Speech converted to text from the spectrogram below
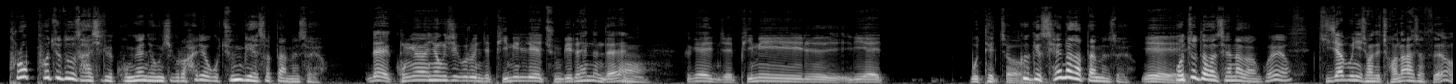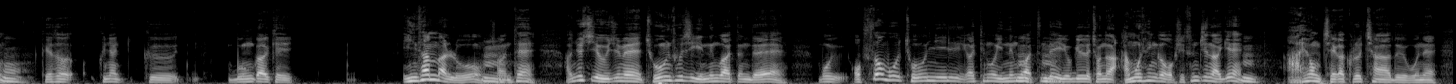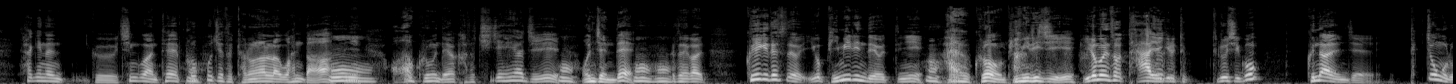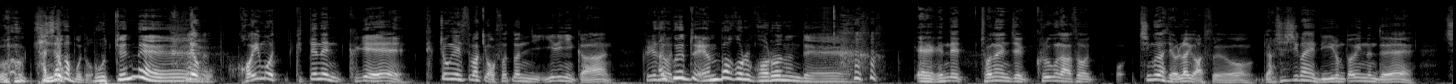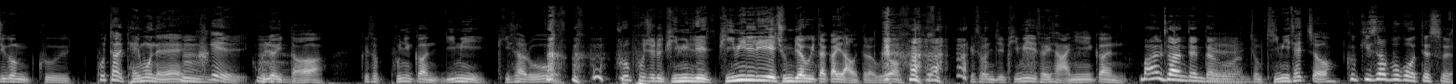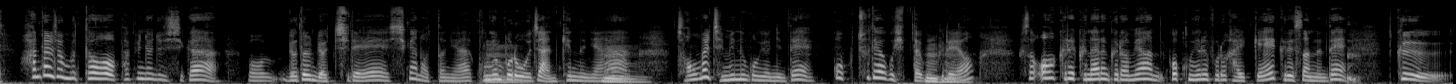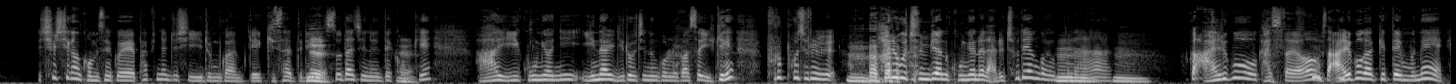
프로포즈도 사실 공연 형식으로 하려고 준비했었다면서요. 네, 공연 형식으로 이제 비밀리에 준비를 했는데 어. 그게 이제 비밀리에 못했죠. 그게 새 나갔다면서요? 예. 어쩌다가 새 나간 거예요? 기자분이 저한테 전화하셨어요. 어. 그래서 그냥 그 뭔가 이렇게 인사말로 음. 저한테 안효 씨 요즘에 좋은 소식 있는 것 같던데 뭐 없어 뭐 좋은 일 같은 거 있는 것 음, 같은데 음. 이러길래 저는 아무 생각 없이 순진하게 음. 아형 제가 그렇지 않아도 이번에 사귀는 그 친구한테 프로포즈해서 어. 결혼하려고 한다. 어. 어 그러면 내가 가서 취재해야지 어. 언젠데. 어, 어. 그래서 내가 그 얘기도 했어요. 이거 비밀인데요. 했더니 어. 아유 그럼 비밀이지. 이러면서 다 얘기를 듣, 들으시고 그날 이제 특종으로 기자가 보도. 못 됐네. 근데 거의 뭐 그때는 그게 특종일 수밖에 없었던 일이니까 그래서 아니, 그래도 엠바고를 걸었는데. 예, 근데 저는 이제 그러고 나서 친구한테 연락이 왔어요. 야 실시간에 네 이름 떠 있는데 지금 그 포탈 대문에 음. 크게 걸려 있다. 음. 그래서 보니까 이미 기사로 프로포즈를 비밀리에 비밀리에 준비하고 있다까지 나왔더라고요. 그래서 이제 비밀이 더 이상 아니니까 말도 안 된다고. 네, 좀 기밋했죠. 그 기사 보고 어땠어요? 한 달 전부터 파핀현주 씨가 뭐몇월 며칠에 시간 어떠냐 공연 음. 보러 오지 않겠느냐 음. 정말 재밌는 공연인데 꼭 초대하고 싶다고 음흠. 그래요. 그래서 어 그래 그날은 그러면 꼭 공연을 보러 갈게 그랬었는데 그 실시간 검색어에 파피년주 씨 이름과 함께 기사들이 네. 쏟아지는데 네. 거기에 네. 아, 아이 공연이 이날 이루어지는 걸로 봐서 이게 프로포즈를 음. 하려고 준비한 공연에 나를 초대한 거였구나. 음, 음. 그러니까 알고 갔어요. 그래서 알고 갔기 때문에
